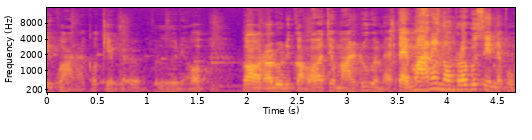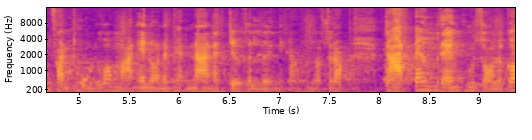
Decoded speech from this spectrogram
ดีกว่านะก็เก็บไว้แบบเออเดี๋ยว ก็เราดูดีกว่าว่ามันจะมาในรูปแบบไหนแต่มาแน่นอนร้อยเปอร์เซ็นต์นะผมฟันธงเลยว่ามาแน่นอนในแผ่นหน้านะเจอกันเลยนะครับสำหรับการแต้มแรงคูณ2แล้วก็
